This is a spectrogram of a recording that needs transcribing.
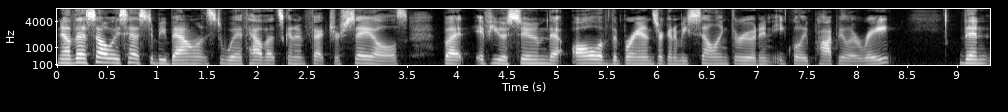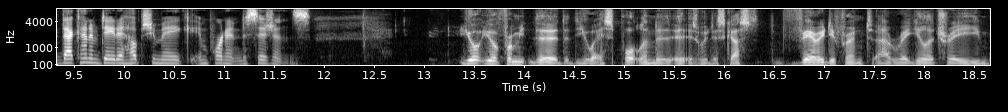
Now this always has to be balanced with how that's going to affect your sales, but if you assume that all of the brands are going to be selling through at an equally popular rate, then that kind of data helps you make important decisions. You're, you're from the, the, US, Portland, as we discussed. Very different uh, regulatory.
